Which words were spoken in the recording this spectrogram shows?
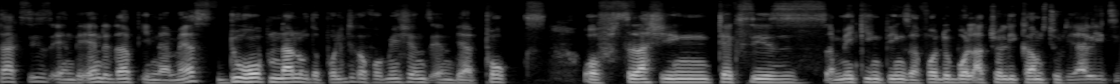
taxes and they ended up in a mess. Do hope none of the political formations and their talks of slashing taxes, uh, making things affordable actually comes to reality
